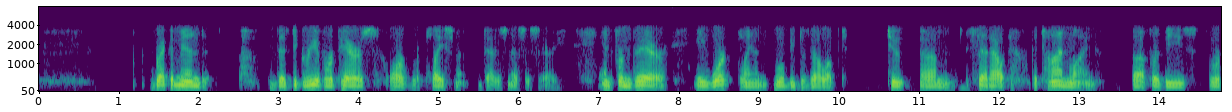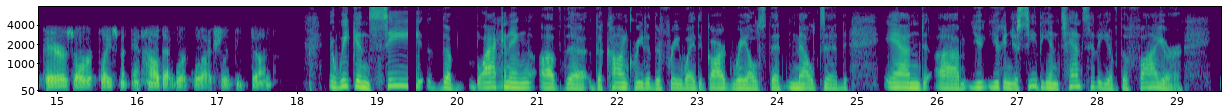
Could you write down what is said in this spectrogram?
recommend the degree of repairs or replacement that is necessary. And from there, a work plan will be developed to um, set out the timeline uh, for these repairs or replacement and how that work will actually be done. We can see the blackening of the, the concrete of the freeway, the guardrails that melted, and um, you, you can just see the intensity of the fire.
